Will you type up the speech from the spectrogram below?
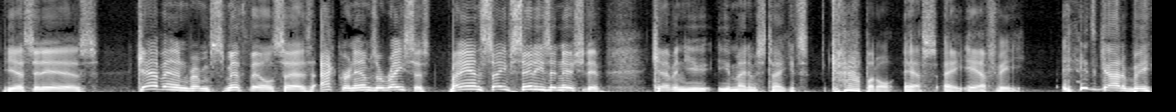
Yes, it is. Kevin from Smithville says acronyms are racist. Ban Safe Cities Initiative. Kevin, you, you made a mistake. It's capital S A F E. It's got to be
